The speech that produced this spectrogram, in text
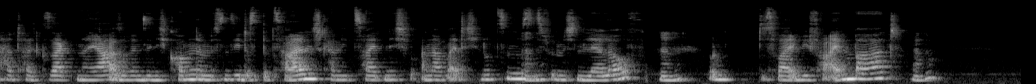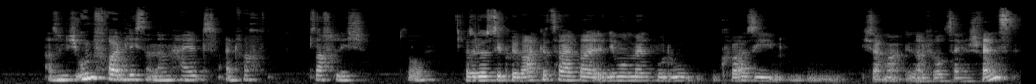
hat halt gesagt, na ja, also wenn sie nicht kommen, dann müssen sie das bezahlen. Ich kann die Zeit nicht anderweitig nutzen. Das Mhm. ist für mich ein Leerlauf. Mhm. Und das war irgendwie vereinbart. Mhm. Also nicht unfreundlich, sondern halt einfach sachlich. So. Also du hast sie privat gezahlt, weil in dem Moment, wo du quasi, ich sag mal, in Anführungszeichen schwänzt,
